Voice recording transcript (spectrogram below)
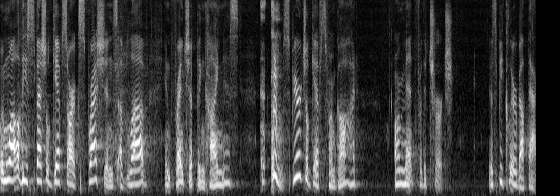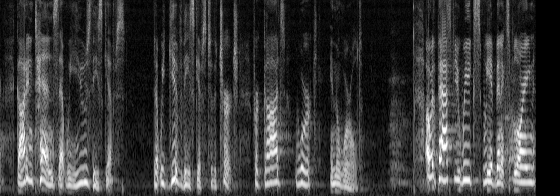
And while these special gifts are expressions of love and friendship and kindness, spiritual gifts from God are meant for the church. Let's be clear about that. God intends that we use these gifts, that we give these gifts to the church for God's work in the world. Over the past few weeks, we have been exploring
